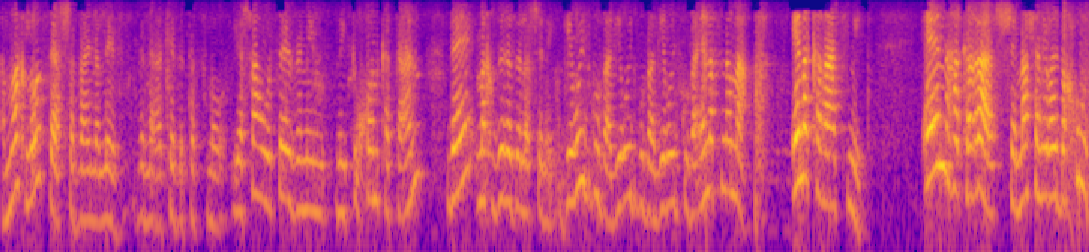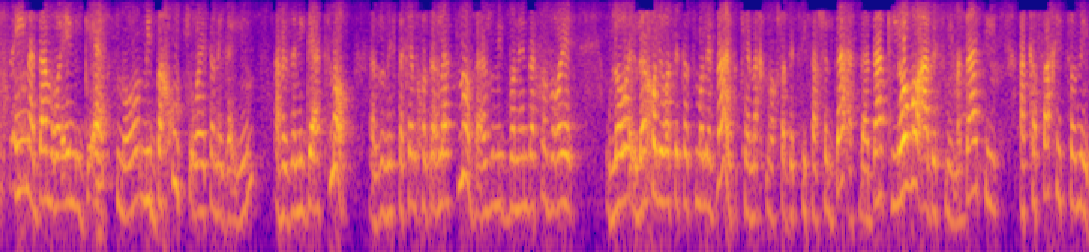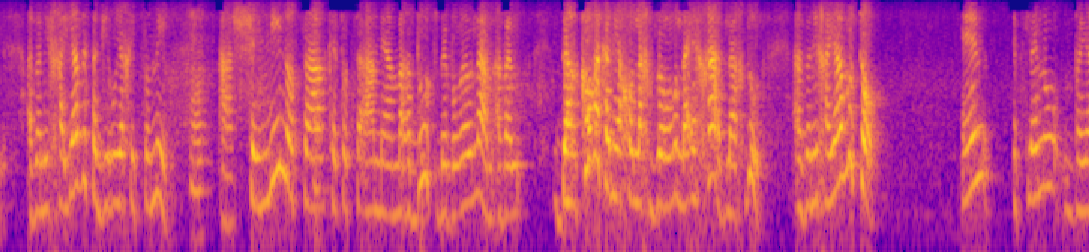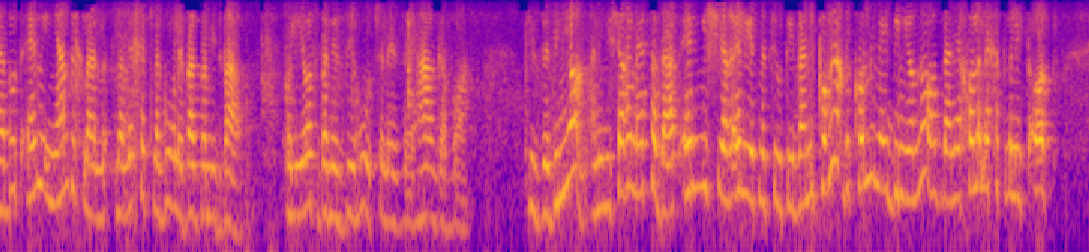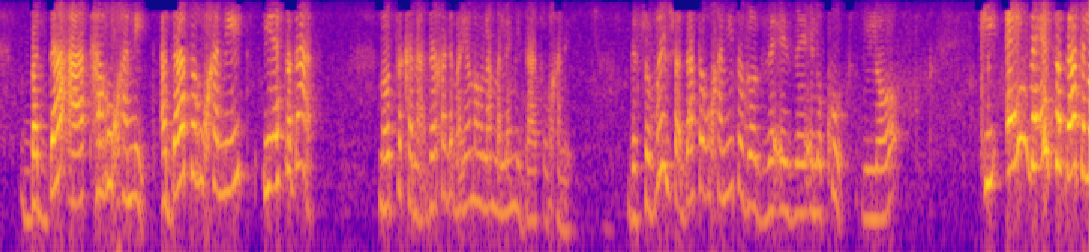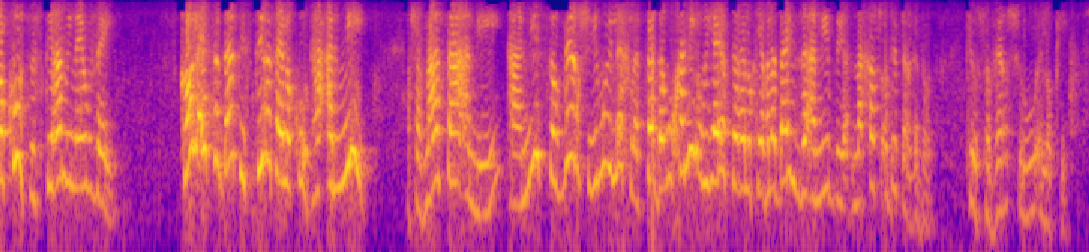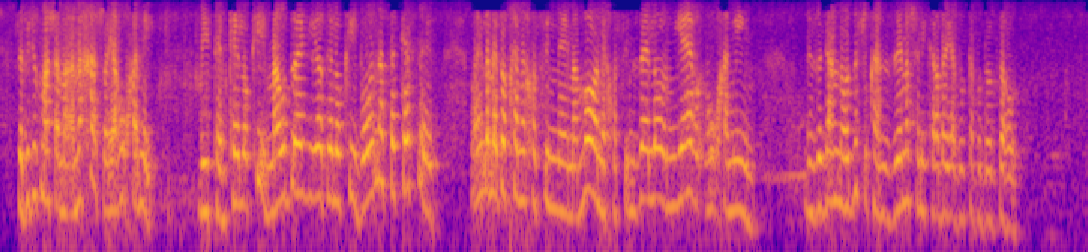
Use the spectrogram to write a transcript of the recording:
המוח לא עושה השבה אל הלב ומרכז את עצמו, ישר הוא עושה איזה מין ניתוחון קטן ומחזיר את זה לשני. גירוי תגובה, גירוי תגובה, גירוי תגובה, אין הפנמה, אין הכרה עצמית. אין הכרה שמה שאני רואה בחוץ, אין אדם רואה נגעי עצמו, מבחוץ הוא רואה את הנגעים, אבל זה נגעי עצמו. אז הוא מסתכל, חוזר לעצמו, ואז הוא מתבונן בעצמו ורואה, הוא לא, הוא לא יכול לראות את עצמו לבד, כי אנחנו עכשיו בתפיסה של דעת, והדעת לא רואה בפנים, הדעת היא הקפה חיצונית. אז אני חייב את הגירוי החיצוני. השני נוצר כתוצאה מהמרדות בבורא עולם, אבל דרכו רק אני יכול לחזור לאחד, לאחדות. אז אני חייב אותו. אין, אצלנו ביהדות אין עניין בכלל ללכת לגור לבד במדבר. או להיות בנזירות של איזה הר גבוה. כי זה דמיון. אני נשאר עם עץ הדת, אין מי שיראה לי את מציאותי, ואני פורח בכל מיני דמיונות, ואני יכול ללכת ולטעות בדעת הרוחנית. הדעת הרוחנית היא עץ הדת. מאוד סכנה. דרך אגב, היום העולם מלא מדעת רוחנית. וסוברים שהדת הרוחנית הזאת זה איזה אלוקות. לא. כי אין בעץ הדת אלוקות, זה סתירה מיני ובי. כל עץ הדת הסתיר את האלוקות. האני עכשיו, מה עשה האני? האני סובר שאם הוא ילך לצד הרוחני, הוא יהיה יותר אלוקי, אבל עדיין זה אני ונחש עוד יותר גדול, כי הוא סובר שהוא אלוקי. זה בדיוק מה שאמר הנחש, הוא היה רוחני, וייתן כאלוקי. מה הוא דואג להיות אלוקי? בואו נעשה כסף. בואו נלמד אתכם איך עושים ממון, איך עושים זה, לא, נהיה רוחניים. וזה גם מאוד מסוכן, זה מה שנקרא ביהדות עבודות זרות.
